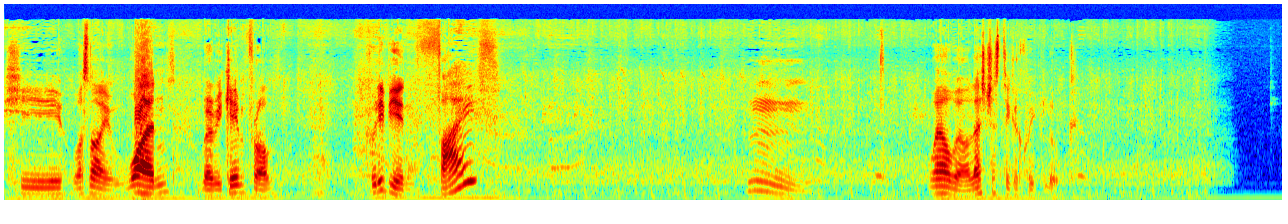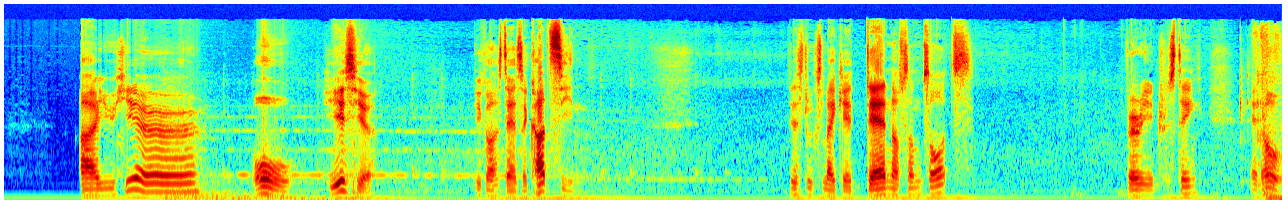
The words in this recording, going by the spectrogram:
He was not in one where we came from. Could he be in five? Hmm. Well well let's just take a quick look. Are you here? Oh, he is here. Because there's a cutscene. This looks like a den of some sorts. Very interesting. And oh,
